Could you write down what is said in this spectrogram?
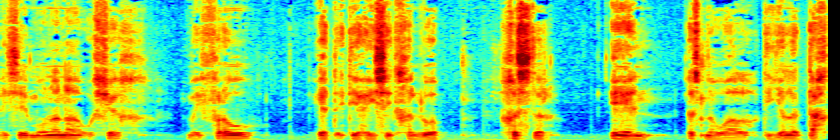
Hy sê maulana o sheikh, my vrou het uit die huis uit geloop gister en is nou al die hele dag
